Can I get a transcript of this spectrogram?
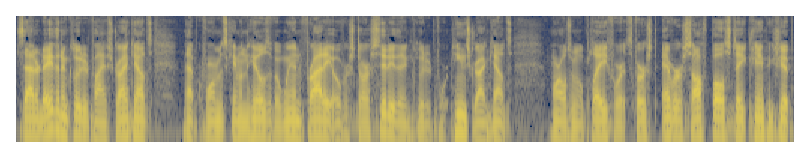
Saturday that included five strikeouts. That performance came on the heels of a win Friday over Star City that included 14 strikeouts. Morrilton will play for its first ever softball state championship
